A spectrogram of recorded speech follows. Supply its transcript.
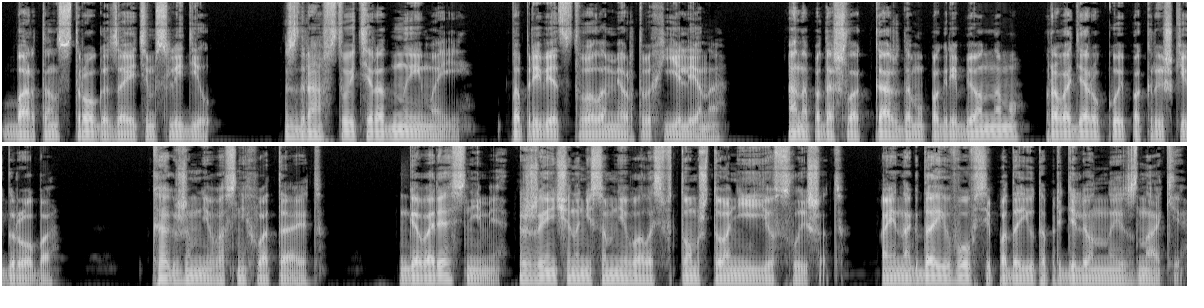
Бартон строго за этим следил. «Здравствуйте, родные мои!» — поприветствовала мертвых Елена. Она подошла к каждому погребенному, проводя рукой по крышке гроба. Как же мне вас не хватает. Говоря с ними, женщина не сомневалась в том, что они ее слышат, а иногда и вовсе подают определенные знаки.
